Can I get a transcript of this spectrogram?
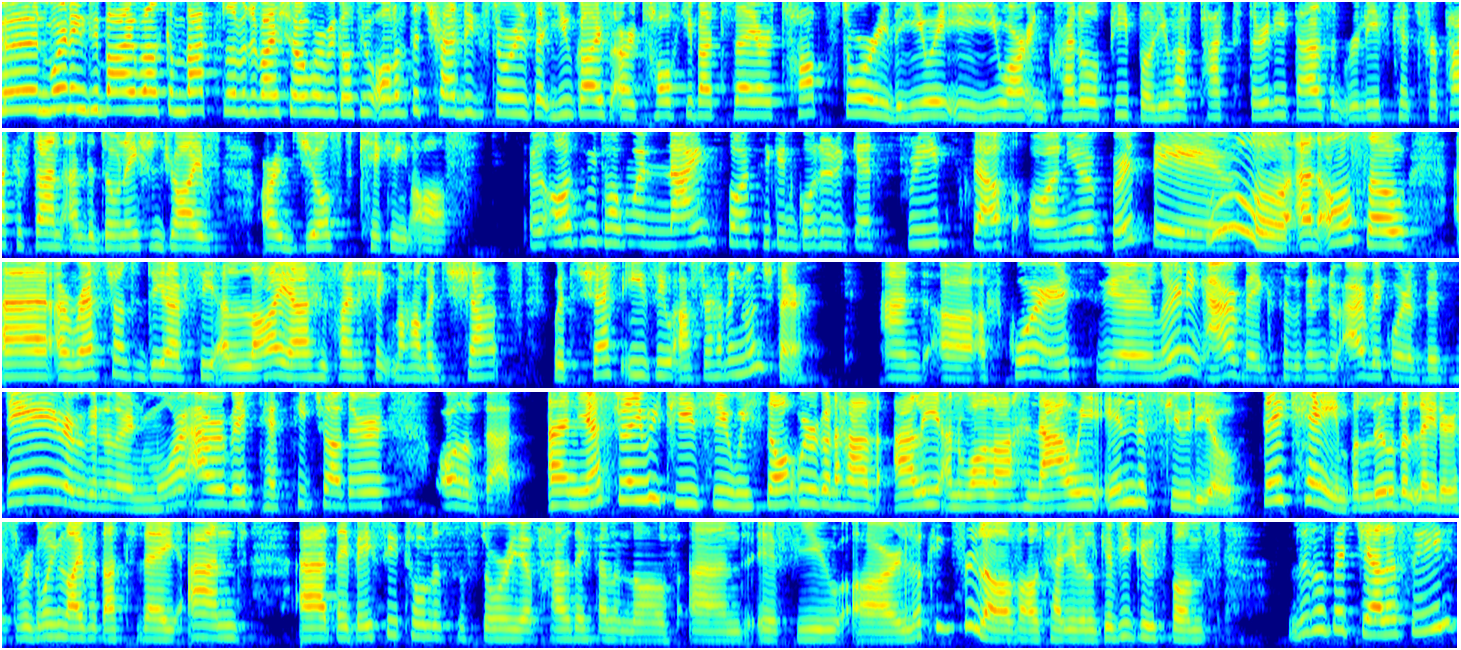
Good morning, Dubai. Welcome back to Lovin Dubai Show, where we go through all of the trending stories that you guys are talking about today. Our top story the UAE. You are incredible people. You have packed 30,000 relief kits for Pakistan, and the donation drives are just kicking off. And also, we're talking about nine spots you can go to to get free stuff on your birthday. Ooh, and also uh, a restaurant in DFC, Alaya, His Highness Sheikh Mohammed chats with Chef Izu after having lunch there. And uh, of course, we are learning Arabic. So we're going to do Arabic word of the day, where we're going to learn more Arabic, test each other, all of that. And yesterday we teased you, we thought we were going to have Ali and Walaa Hennaoui in the studio. They came, but a little bit later. So we're going live with that today. And uh, they basically told us the story of how they fell in love. And if you are looking for love, I'll tell you, it'll give you goosebumps. A little bit jealousy,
